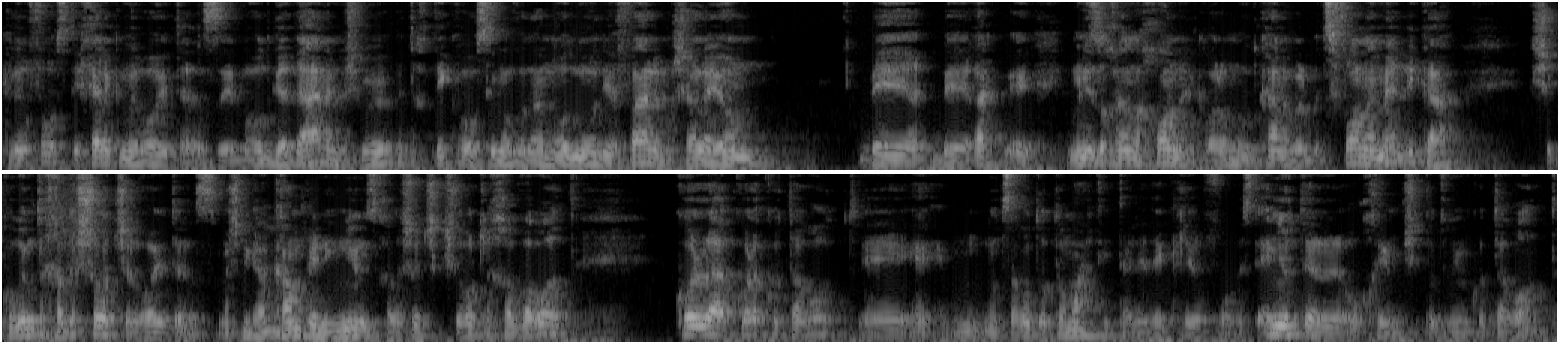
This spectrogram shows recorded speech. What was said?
קליר פורסט היא חלק מרויטרס, זה מאוד גדל, הם יושבים בפתח תקווה, עושים עבודה מאוד מאוד יפה, למשל היום, ב, ב, רק, אם אני זוכר נכון, אני כבר לא מעודכן, אבל בצפון אמריקה, שקוראים את החדשות של רויטרס, מה שנקרא company news, חדשות שקשורות לחברות, כל, כל הכותרות אה, נוצרות אוטומטית על ידי ClearForest. אין יותר עורכים שכותבים כותרות,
